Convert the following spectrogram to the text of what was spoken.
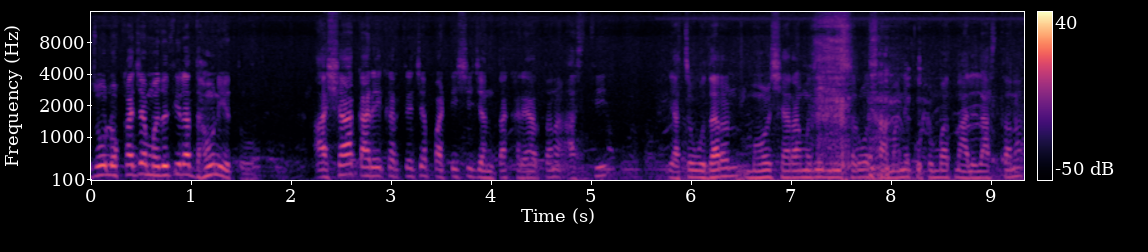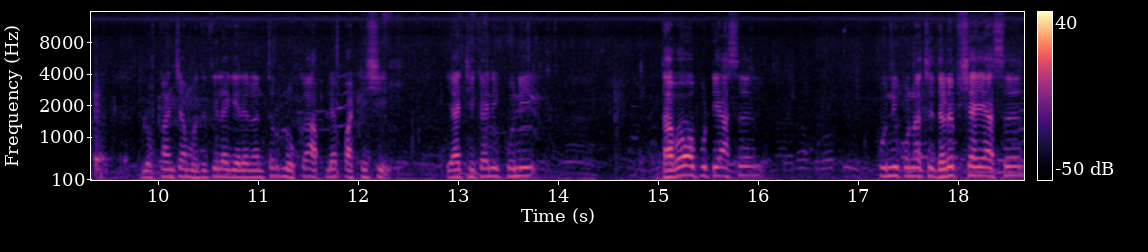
जो लोकांच्या मदतीला धावून येतो अशा कार्यकर्त्याच्या पाठीशी जनता खऱ्या अर्थानं असती याचं उदाहरण मोहोळ शहरामध्ये मी सर्वसामान्य कुटुंबातून आलेलं असताना लोकांच्या मदतीला गेल्यानंतर लोक आपल्या पाठीशी या ठिकाणी कुणी दबावापुटी असेल कुणी कुणाची दडपशाही असेल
